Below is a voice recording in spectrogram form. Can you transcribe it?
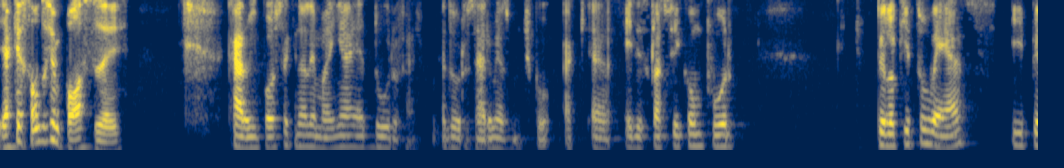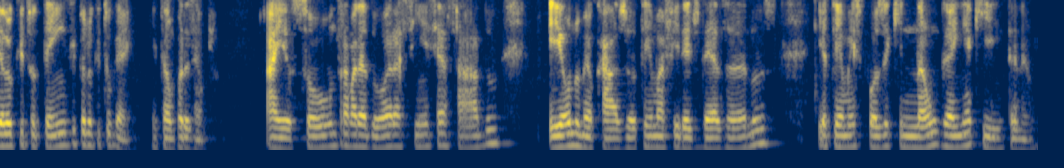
E a questão dos impostos aí? Cara, o imposto aqui na Alemanha é duro, velho. É duro, sério mesmo. Tipo, é, eles classificam por pelo que tu és e pelo que tu tens e pelo que tu ganha. Então, por exemplo, aí eu sou um trabalhador assim, esse assado. Eu, no meu caso, eu tenho uma filha de 10 anos e eu tenho uma esposa que não ganha aqui, entendeu?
